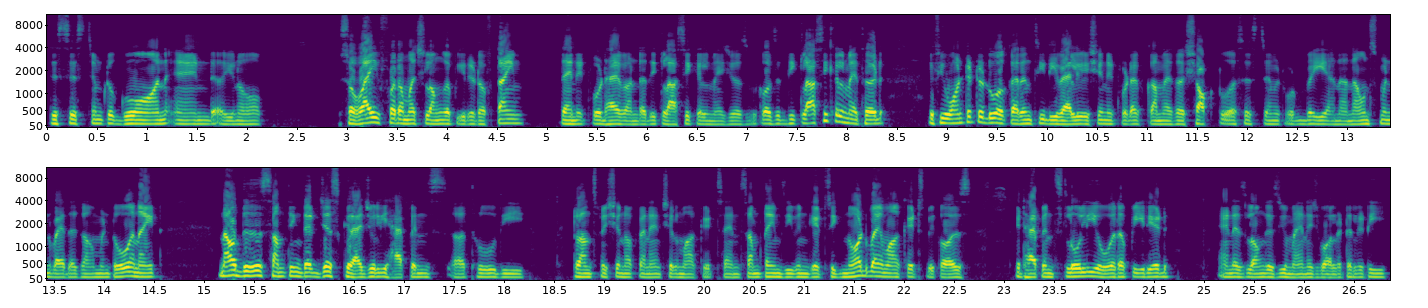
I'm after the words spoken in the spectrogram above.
this system to go on and, uh, you know, survive for a much longer period of time than it would have under the classical measures? Because the classical method if you wanted to do a currency devaluation it would have come as a shock to a system. It would be an announcement by the government overnight. Now this is something that just gradually happens uh, through the transmission of financial markets and sometimes even gets ignored by markets because it happens slowly over a period. And as long as you manage volatility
